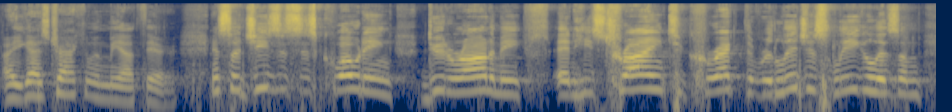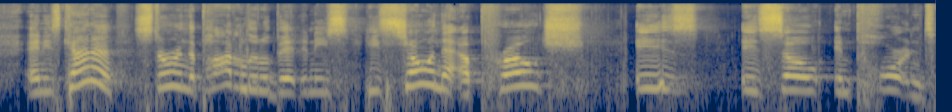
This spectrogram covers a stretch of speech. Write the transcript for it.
Are you guys tracking with me out there? And so Jesus is quoting Deuteronomy and he's trying to correct the religious legalism and he's kind of stirring the pot a little bit and he's he's showing that approach is is so important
